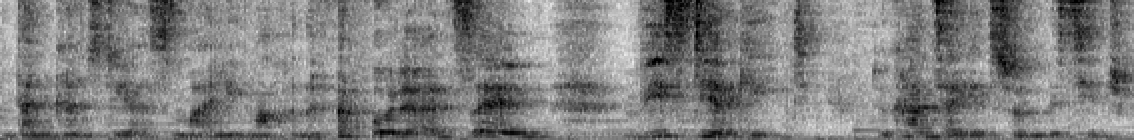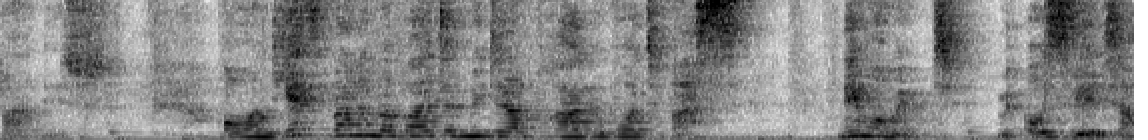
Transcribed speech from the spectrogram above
Und dann kannst du ja Smiley machen oder erzählen, wie es dir geht. Du kannst ja jetzt schon ein bisschen Spanisch. Und jetzt machen wir weiter mit dem Fragewort was. Ne, Moment. Aus welcher?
